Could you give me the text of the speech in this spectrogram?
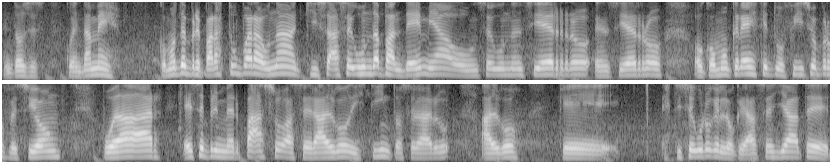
Entonces, cuéntame, ¿Cómo te preparas tú para una quizás segunda pandemia o un segundo encierro, encierro? ¿O cómo crees que tu oficio o profesión pueda dar ese primer paso a hacer algo distinto, hacer algo, algo que estoy seguro que lo que haces ya te,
